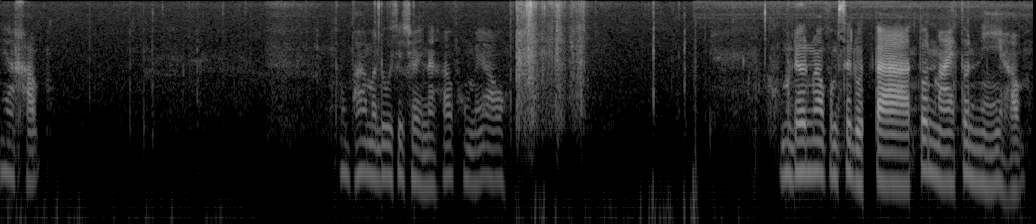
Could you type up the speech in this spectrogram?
เนี่ยครับ ผมพามาดูเฉยๆนะครับ ผมไม่เอา ผมเดินมาผมสะดุดตาต้นไม้ต้นนี้ครับ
